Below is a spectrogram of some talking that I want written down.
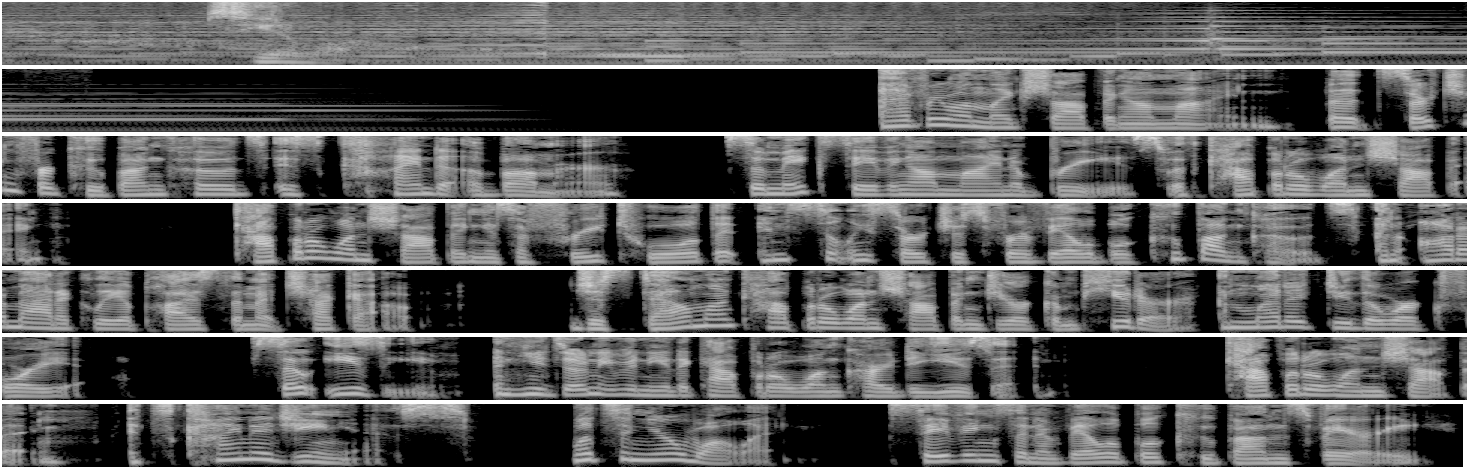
See you tomorrow. Everyone likes shopping online, but searching for coupon codes is kind of a bummer. So make saving online a breeze with Capital One Shopping. Capital One Shopping is a free tool that instantly searches for available coupon codes and automatically applies them at checkout. Just download Capital One Shopping to your computer and let it do the work for you. So easy, and you don't even need a Capital One card to use it. Capital One Shopping. It's kind of genius. What's in your wallet? Savings and available coupons vary.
